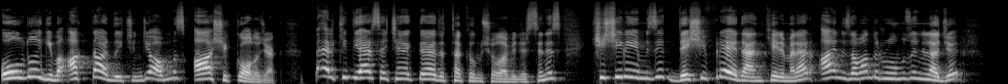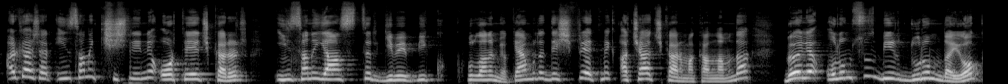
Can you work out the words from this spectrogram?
Olduğu gibi aktardığı için cevabımız A şıkkı olacak. Belki diğer seçeneklere de takılmış olabilirsiniz. Kişiliğimizi deşifre eden kelimeler aynı zamanda ruhumuzun ilacı. Arkadaşlar insanın kişiliğini ortaya çıkarır, insanı yansıtır gibi bir kullanım yok. Yani burada deşifre etmek, açığa çıkarmak anlamında. Böyle olumsuz bir durum da yok.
